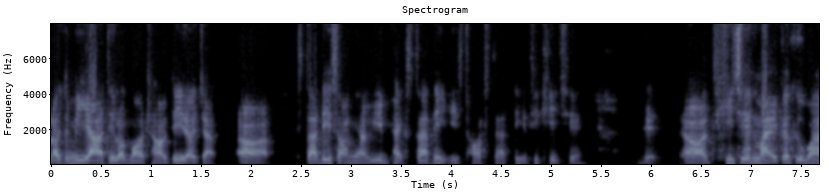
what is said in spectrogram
เราจะมียาที่ลดมอลทราวตี้เราจะเอ่อตัตี้สองอย่างอิม impact study ทอ o สตัตี้ที่ขีเชนเอ่อขีเชนใหม่ก็คือว่า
